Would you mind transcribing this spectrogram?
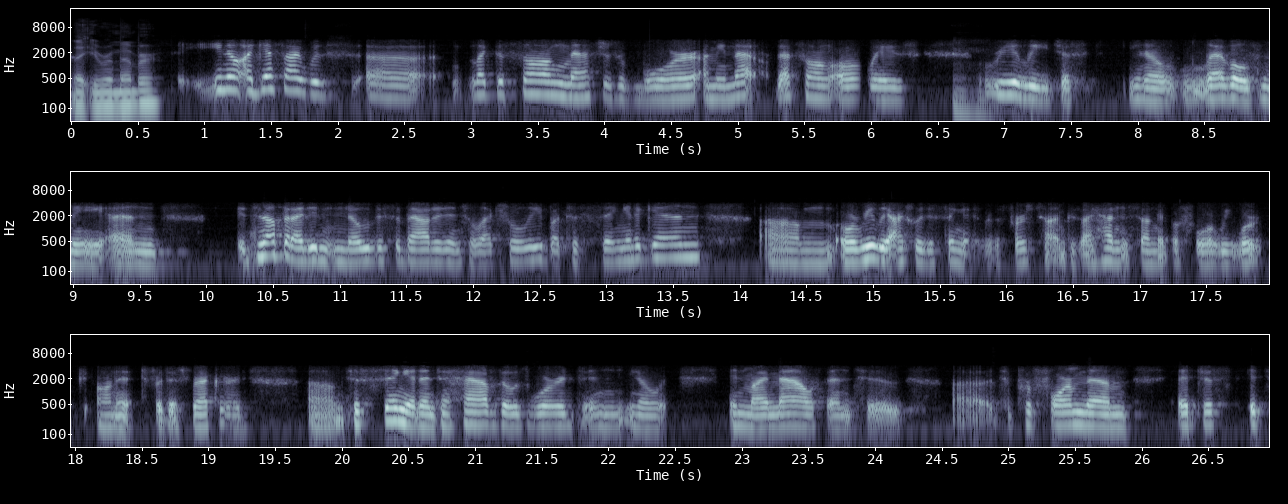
that you remember? You know, I guess I was uh, like the song "Masters of War." I mean that that song always really just you know levels me, and it's not that I didn't know this about it intellectually, but to sing it again, um, or really actually to sing it for the first time because I hadn't sung it before we worked on it for this record. um, to sing it and to have those words in you know in my mouth and to uh, to perform them. It just it's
